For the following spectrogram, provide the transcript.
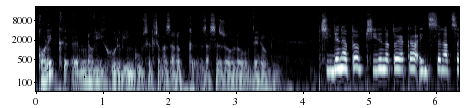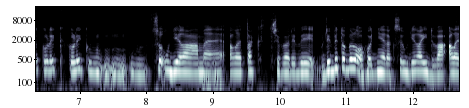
kolik eh, nových hudvínků se třeba za rok, za sezónu vyrobí? Přijde na to, přijde na to, jaká inscenace, kolik, kolik co uděláme, ale tak třeba, kdyby, kdyby to bylo hodně, tak se udělají dva, ale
